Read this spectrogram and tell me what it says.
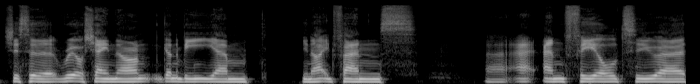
It's just a real shame there aren't going to be um, United fans uh, at Anfield to uh,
